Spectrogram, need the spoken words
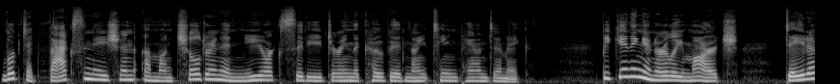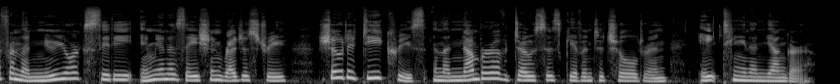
looked at vaccination among children in New York City during the COVID 19 pandemic. Beginning in early March, data from the New York City Immunization Registry showed a decrease in the number of doses given to children 18 and younger.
